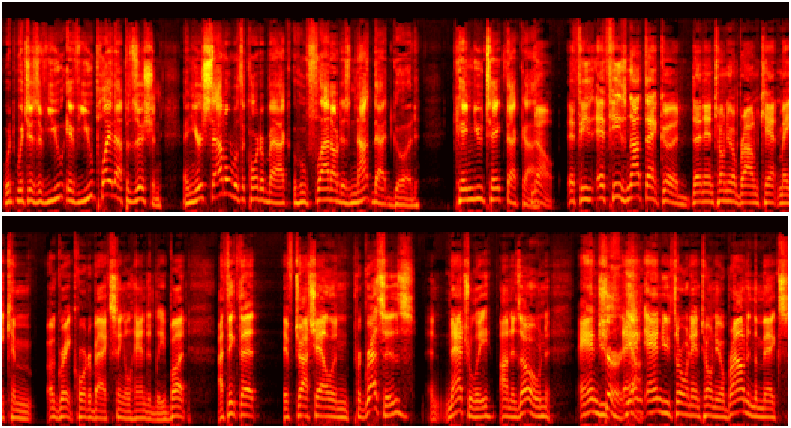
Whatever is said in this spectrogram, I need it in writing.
which, which is if you if you play that position and you're saddled with a quarterback who flat out is not that good, can you take that guy? No. If he if he's not that good, then Antonio Brown can't make him a great quarterback single handedly. But I think that if Josh Allen progresses and naturally on his own, and you, Sure, yeah. and, and you throw an Antonio Brown in the mix,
